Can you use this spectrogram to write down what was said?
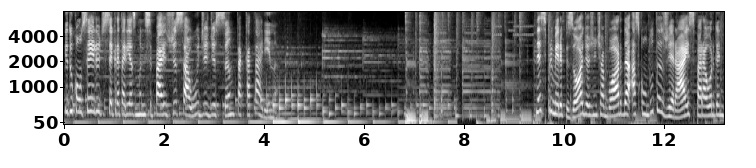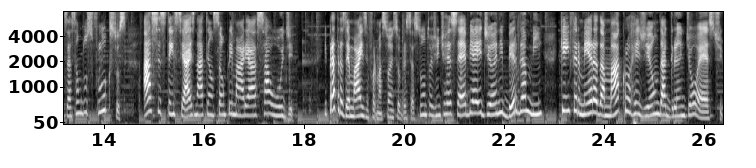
e do Conselho de Secretarias Municipais de Saúde de Santa Catarina. Nesse primeiro episódio, a gente aborda as condutas gerais para a organização dos fluxos assistenciais na atenção primária à saúde. E para trazer mais informações sobre esse assunto, a gente recebe a Ediane Bergamin, que é enfermeira da macro-região da Grande Oeste.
